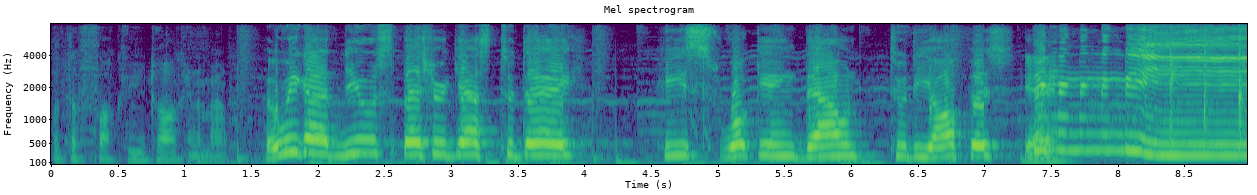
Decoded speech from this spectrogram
What the fuck are you talking about? We got new special guest today. He's walking down to the office. Yeah. Ding ding ding ding ding.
